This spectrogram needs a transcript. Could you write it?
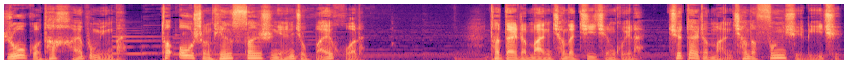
如果他还不明白，他欧胜天三十年就白活了。他带着满腔的激情回来，却带着满腔的风雪离去。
